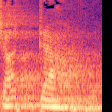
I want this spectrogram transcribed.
Shut down.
